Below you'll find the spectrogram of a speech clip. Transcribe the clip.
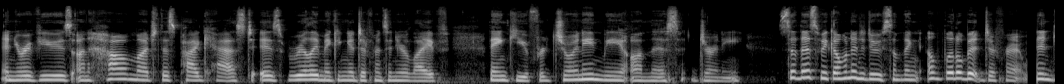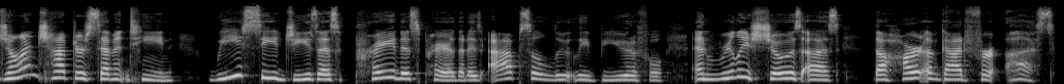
and your reviews on how much this podcast is really making a difference in your life. Thank you for joining me on this journey. So, this week I wanted to do something a little bit different. In John chapter 17, we see Jesus pray this prayer that is absolutely beautiful and really shows us the heart of God for us.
